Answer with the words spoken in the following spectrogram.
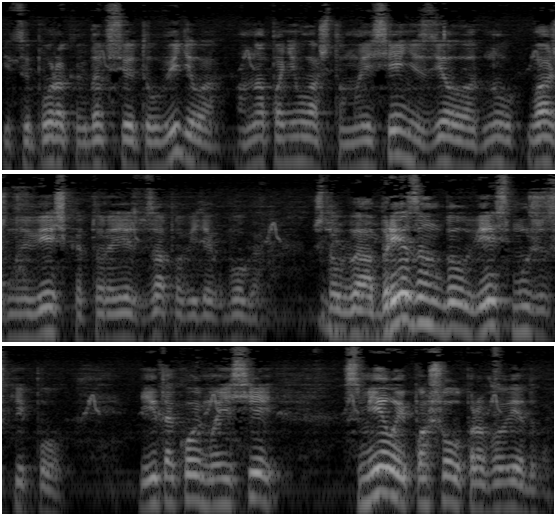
И Ципора, когда все это увидела, она поняла, что Моисей не сделал одну важную вещь, которая есть в заповедях Бога. Чтобы обрезан был весь мужеский пол. И такой Моисей смелый пошел проповедовать.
